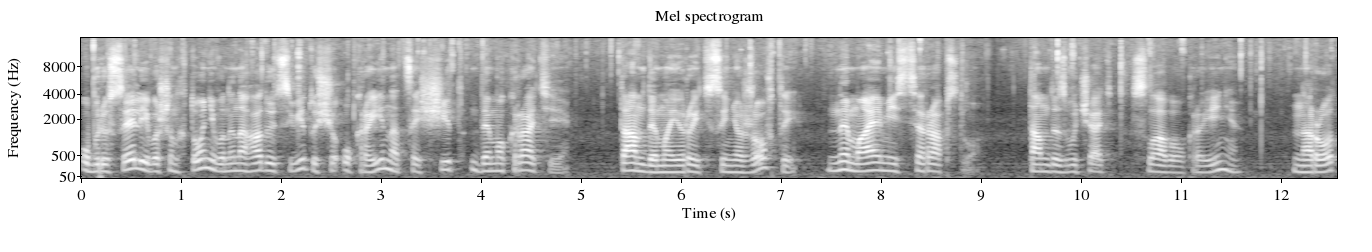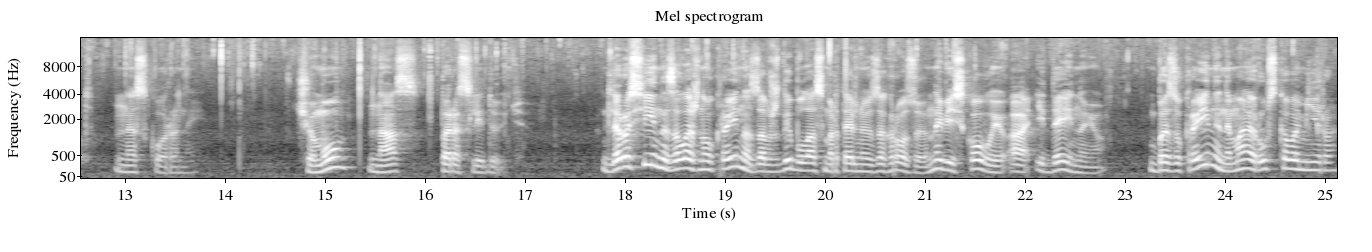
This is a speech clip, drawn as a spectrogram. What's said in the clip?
У Брюсселі і Вашингтоні вони нагадують світу, що Україна це щит демократії. Там, де майорить синьо-жовтий, немає місця рабству. Там, де звучать Слава Україні, народ нескорений. Чому нас переслідують? Для Росії незалежна Україна завжди була смертельною загрозою, не військовою, а ідейною. Без України немає руського міра.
